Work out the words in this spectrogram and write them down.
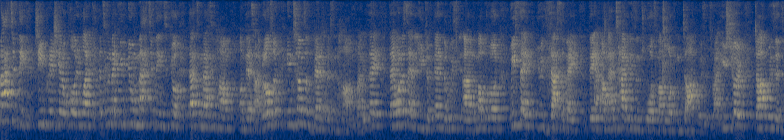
massively depreciate your quality of life, that's going to make you feel massively insecure. That's a massive harm on their side. But also, in terms of benefits and harm, right? They, they want to say that you defend the, uh, the muggle world. We say you exacerbate the um, antagonism towards Muggle world from Dark Wizards, right? You show Dark Wizards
